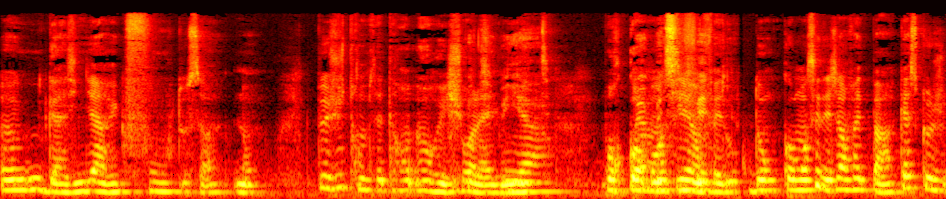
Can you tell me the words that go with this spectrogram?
un- une gazinière avec fou, tout ça. Non. Tu peux juste prendre un réchaud à la limite. yeah. Pour commencer, en fait. faitout. Donc, commencer déjà, en fait, par qu'est-ce que je,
